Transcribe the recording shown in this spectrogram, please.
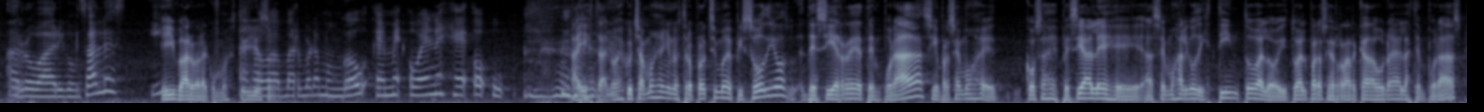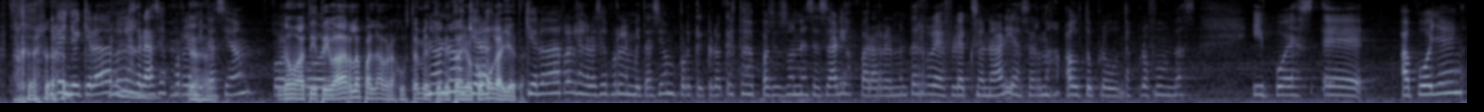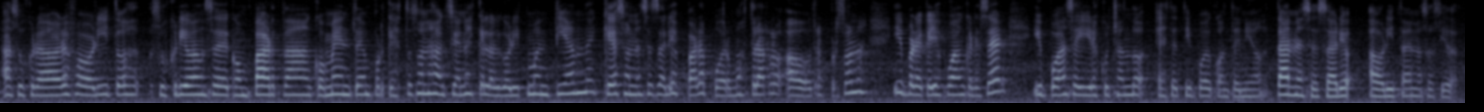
arroba Ari González. Y, y Bárbara como estoy yo Bárbara Mongo, M-O-N-G-O-U. Ahí está, nos escuchamos en nuestro próximo episodio de cierre de temporada. Siempre hacemos eh, cosas especiales, eh, hacemos algo distinto a lo habitual para cerrar cada una de las temporadas. Miren, yo quiero darles las gracias por la invitación. por- no, a ti por- te iba a dar la palabra justamente, No, mientras no, yo quiero, como galleta. quiero darles las gracias por la invitación porque creo que estos espacios son necesarios para realmente reflexionar y hacernos autopreguntas profundas. Y pues eh, apoyen a sus creadores favoritos, suscríbanse, compartan, comenten, porque estas son las acciones que el algoritmo entiende que son necesarias para poder mostrarlo a otras personas y para que ellos puedan crecer y puedan seguir escuchando este tipo de contenido tan necesario ahorita en la sociedad.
